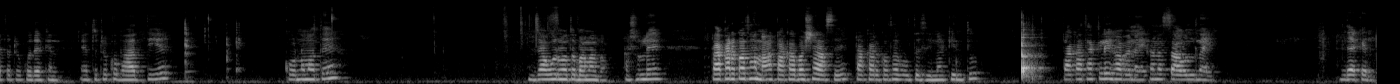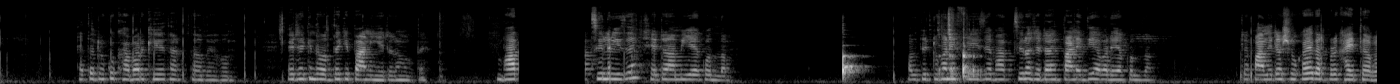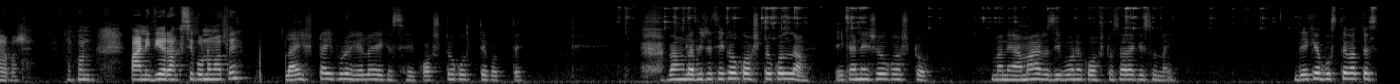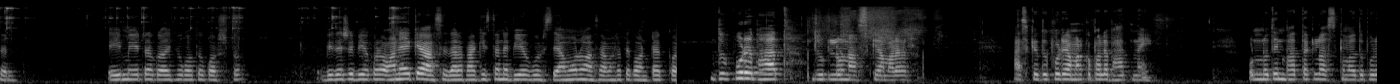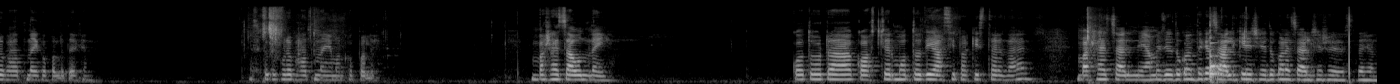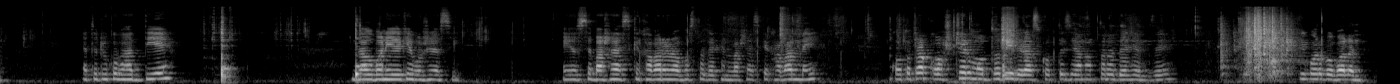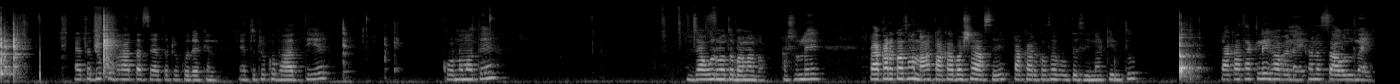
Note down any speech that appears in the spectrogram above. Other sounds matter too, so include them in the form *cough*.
এতটুকু দেখেন, এতটুকু ভাত দিয়ে কোনো মতে যাওয়ার মতো বানানো আসলে টাকার কথা না, টাকা পয়সা আছে, টাকার কথা বলতেছি না, কিন্তু টাকা থাকলেই হবে না, এখানে চাউল নাই। দেখেন, এতটুকু খাবার খেয়ে থাকতে হবে এখন। এটা কিন্তু অর্ধেকই পানি এটার মধ্যে। ভাত ছিল ফ্রিজে, সেটা আমি ইয়ে করলাম। অল্প একটুখানি ফ্রিজে ভাত ছিল, সেটা আমি পানি দিয়ে আবার ইয়ে করলাম। এটা পানিটা শুকায়, তারপরে খাইতে হবে আবার। এখন পানি দিয়ে রাখছি কোনো মতে। লাইফটাই পুরো হেল হয়ে গেছে কষ্ট করতে করতে। বাংলাদেশে থেকেও কষ্ট করলাম এখানে এসেও কষ্ট। মানে আমার জীবনে কষ্ট ছাড়া কিছু নাই। দেখে বুঝতে পারতেছেন এই মেয়েটার লাইফে কত কষ্ট। বিদেশে বিয়ে করা অনেকে আছে যারা পাকিস্তানে বিয়ে করছে এমনও আছে আমার সাথে কন্ট্যাক্ট করে দুপুরে ভাত জুটলো না আজকে আমার আর। আজকে দুপুরে আমার কপালে ভাত নাই। অন্যদিন ভাত থাকল আজকে আমার দুপুরে ভাত নাই কপালে দেখেন। আজকে দুপুরে ভাত নাই আমার কপালে। বাসায় চাউল নেই। কতটা কষ্টের মধ্য দিয়ে আসি পাকিস্তানে, জানেন? বাসায় চাল নেই। আমি যে দোকান থেকে চাল কিনি, সেই দোকানে চাল শেষ হয়ে গেছে, দেখেন। এতটুকু ভাত দিয়ে দাও বানিয়ে রেখে বসে আছি। এই হচ্ছে বাসায় আজকে খাবারের অবস্থা, দেখেন। বাসায় আজকে খাবার নেই। কতটা কষ্টের মধ্য দিয়ে বিরাজ করতেছি আপনারা, দেখেন যে কী করব বলেন? এতটুকু ভাত আছে, এতটুকু, দেখেন। এতটুকু ভাত দিয়ে কোনো মতে যাওয়ার মতো বানানো আসলে টাকার কথা না, টাকা পয়সা আছে, টাকার কথা বলতেছি না, কিন্তু টাকা থাকলেই হবে না, এখানে চাউল নাই।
